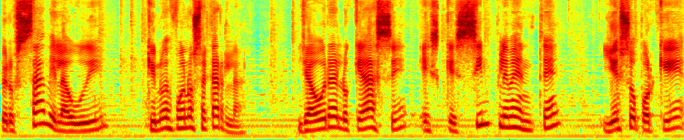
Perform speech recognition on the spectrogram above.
pero sabe la UDI que no es bueno sacarla. Y ahora lo que hace es que simplemente ¿Y eso por qué?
